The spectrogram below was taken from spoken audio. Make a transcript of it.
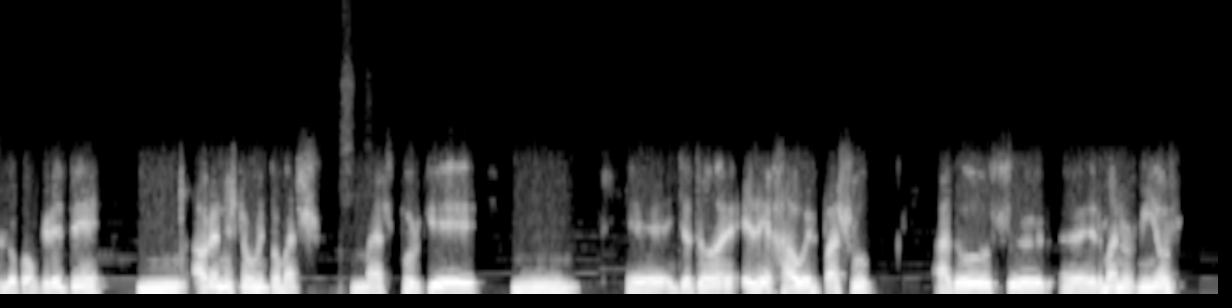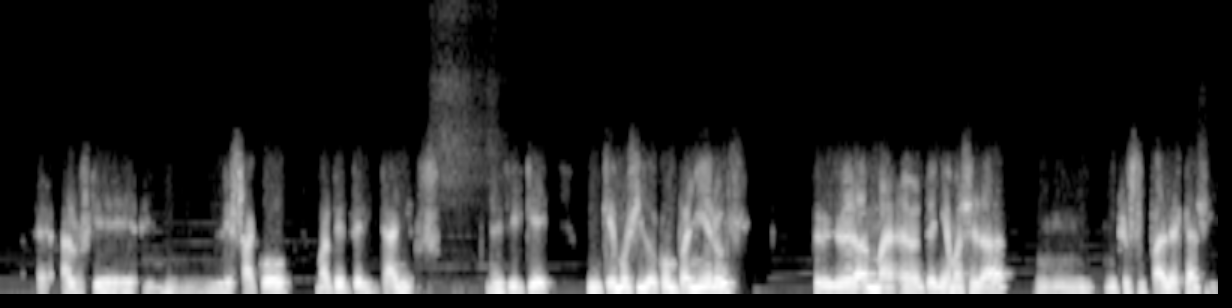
Lo, concrete, mm, ahora en este momento más, más porque mm, eh, yo he dejado el paso a dos eh, eh, hermanos míos a los que mm, le saco más de 30 años. Es decir, que, que hemos sido compañeros, pero yo era eh, tenía más edad mm, que sus padres casi.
